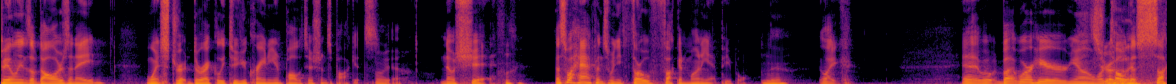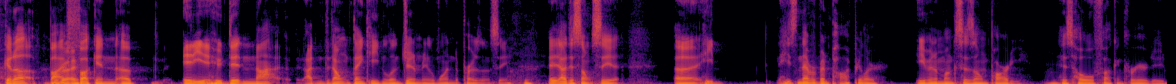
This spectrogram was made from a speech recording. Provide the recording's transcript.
billions of dollars in aid went stri- directly to Ukrainian politicians' pockets. Oh yeah. No shit. That's what happens when you throw fucking money at people. Yeah. Like, eh, w- but we're here, you know, we're told to suck it up by Right. fucking a idiot who did not. I don't think he legitimately won the presidency. I I just don't see it. Uh, he he's never been popular, even amongst his own party, his whole fucking career, dude.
